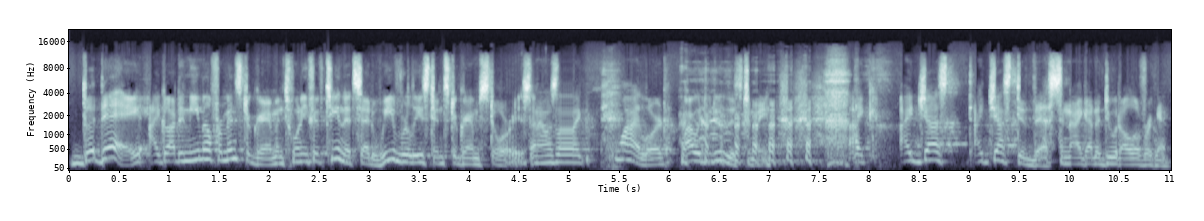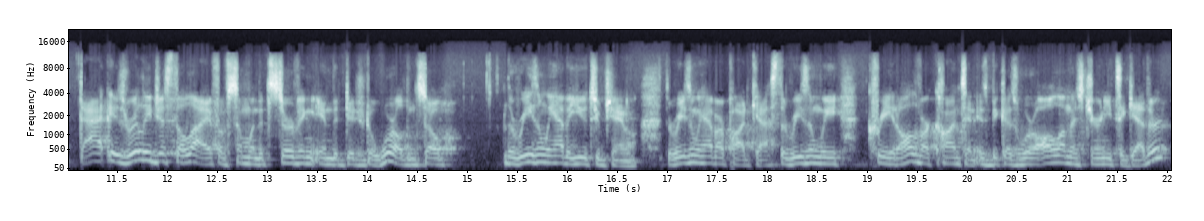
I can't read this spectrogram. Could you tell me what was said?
the day I got an email from Instagram in 2015 that said we've released Instagram stories. And I was like why lord? Why would you do this to me? Like I just I just did this and I got to do it all over again. That is really just the life of someone that's serving in the digital world. And so the reason we have a YouTube channel, the reason we have our podcast, the reason we create all of our content is because we're all on this journey together.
